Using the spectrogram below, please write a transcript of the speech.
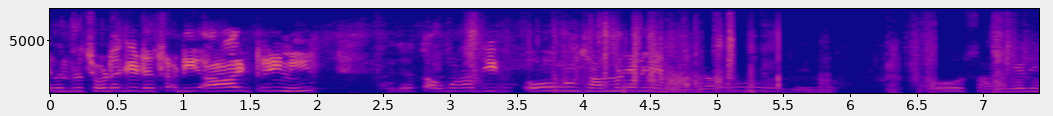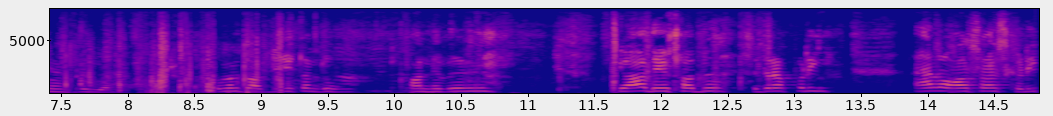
ਇਹ ਮਤਲਬ ਛੋਟਾ ਗੇਟ ਹੈ ਸਾਡੀ ਆ ਐਂਟਰੀ ਨਹੀਂ। ਇਹਦੇ ਤਾਊਆਂ ਦੀ ਉਹ ਸਾਹਮਣੇ ਵਾਲੀ ਐਂਟਰੀ ਆ ਉਹ ਦੇਖ ਲਓ। ਉਹ ਸਾਹਮਣੇ ਵਾਲੀ ਐਂਟਰੀ ਆ। ਉਹ ਮੇਰੇ ਦਾਦੀ ਜੀ ਤੰਦੂਰ ਖਾਣੇ ਪਏ ਨੇ। ਤੇ ਦੇਖ ਸਕਦੇ ਹੋ, ਇੱਧਰ ਆਪਣੀ ਇਹ ਰੋਲਸ ਰਾਇਸ ਖੜੀ।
